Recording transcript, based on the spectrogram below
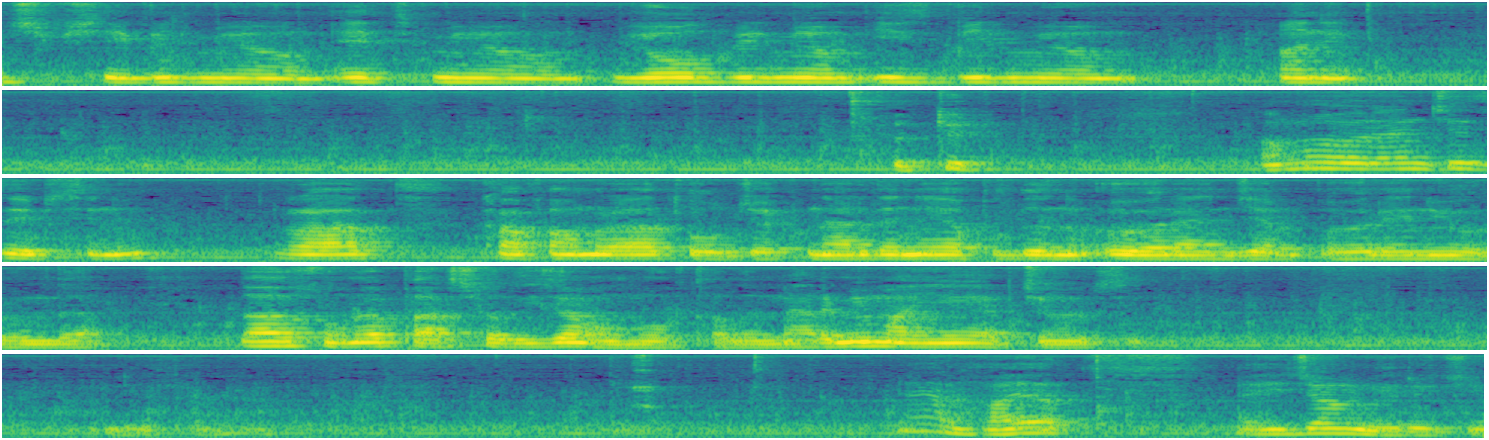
hiçbir şey bilmiyorum, etmiyorum, yol bilmiyorum, iz bilmiyorum. Hani kötü. Ama öğreneceğiz hepsini. Rahat, kafam rahat olacak. Nerede ne yapıldığını öğreneceğim, öğreniyorum da. Daha sonra parçalayacağım ama ortalığı. Mermi manyağı yapacağım hepsini. Yani hayat heyecan verici.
